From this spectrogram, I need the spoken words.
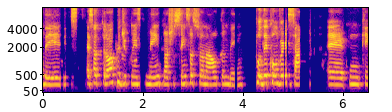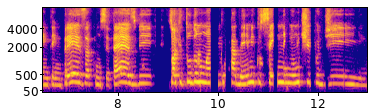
deles. Essa troca de conhecimento eu acho sensacional também poder conversar é, com quem tem empresa, com o CETESB, só que tudo num âmbito acadêmico, sem nenhum tipo de...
